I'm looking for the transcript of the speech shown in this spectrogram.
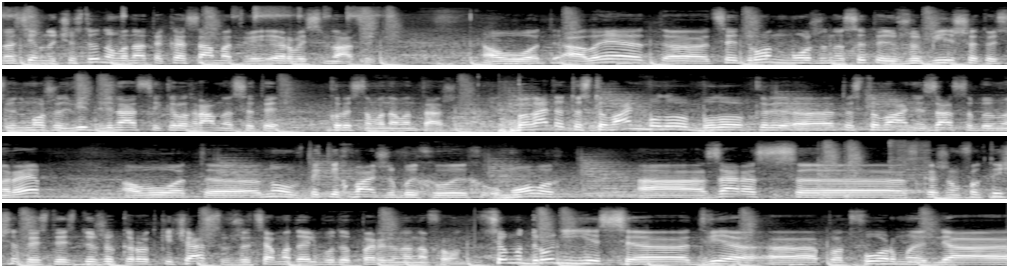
наземну частину, вона така сама твій Р-18. От. Але е, цей дрон може носити вже більше, тобто він може від 12 кг носити корисного навантаження. Багато тестувань було, було е, тестування засобами РЕП, от, е, ну, в таких майже бихових умовах. А зараз, скажімо, фактично, тобто десь дуже короткий час вже ця модель буде передана на фронт. В цьому дроні є дві платформи для,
